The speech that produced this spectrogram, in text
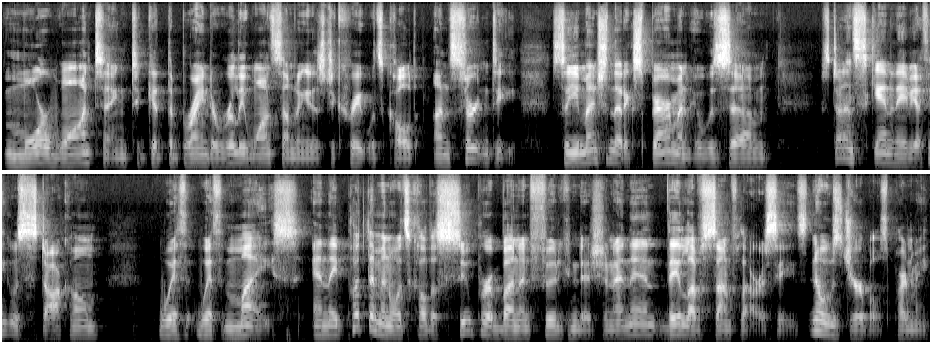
more wanting to get the brain to really want something is to create what's called uncertainty. So you mentioned that experiment. It was um, it was done in Scandinavia. I think it was Stockholm, with with mice, and they put them in what's called a superabundant food condition, and then they love sunflower seeds. No, it was gerbils. Pardon me.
